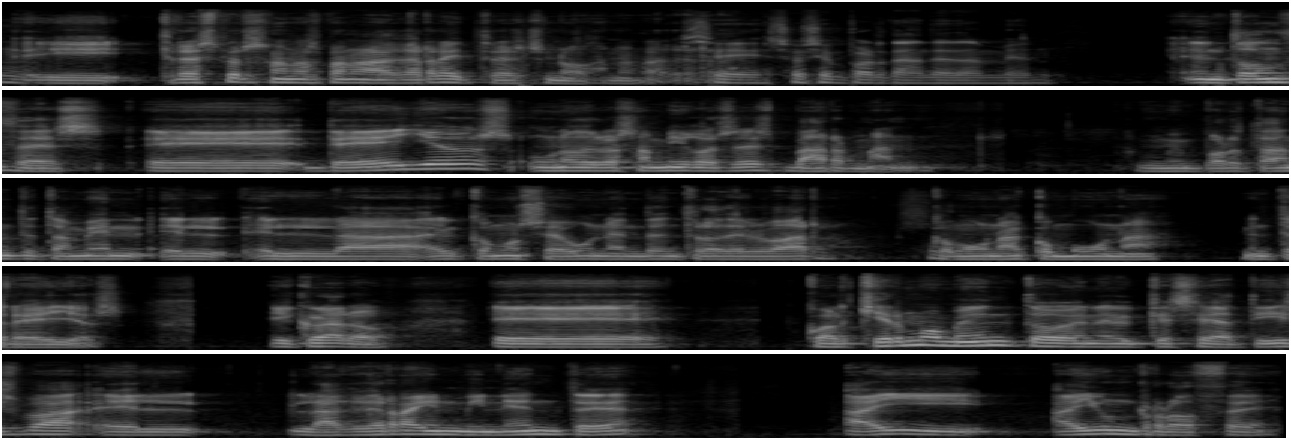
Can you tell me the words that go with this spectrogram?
y tres personas van a la guerra y tres no van a la guerra. Sí, eso es importante también. Entonces, eh, de ellos, uno de los amigos es barman. Muy importante también el, el- la- el cómo se unen dentro del bar, como una comuna entre ellos. Y claro, eh, cualquier momento en el que se atisba el, la guerra inminente, hay, hay un roce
